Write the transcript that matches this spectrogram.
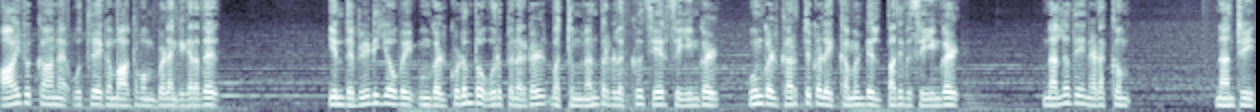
ஆய்வுக்கான உத்வேகமாகவும் விளங்குகிறது. இந்த வீடியோவை உங்கள் குடும்ப உறுப்பினர்கள் மற்றும் நண்பர்களுக்கு ஷேர் செய்யுங்கள். உங்கள் கருத்துக்களை கமெண்டில் பதிவு செய்யுங்கள். நல்லதே நடக்கும். நன்றி.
